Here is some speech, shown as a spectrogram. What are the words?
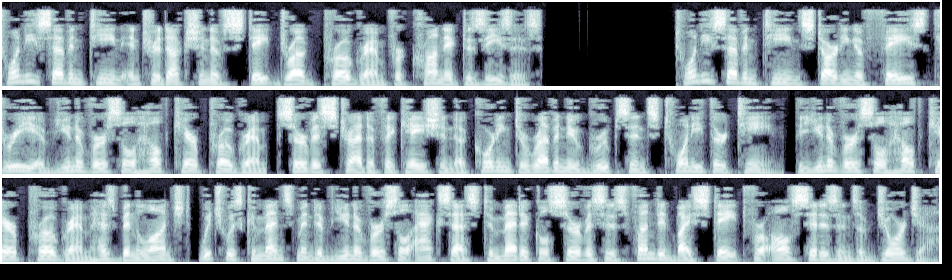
2017 Introduction of State Drug Program for Chronic Diseases 2017 Starting of Phase 3 of Universal Health Care Program – Service stratification According to Revenue Group since 2013, the Universal Health Care Program has been launched, which was commencement of universal access to medical services funded by state for all citizens of Georgia.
